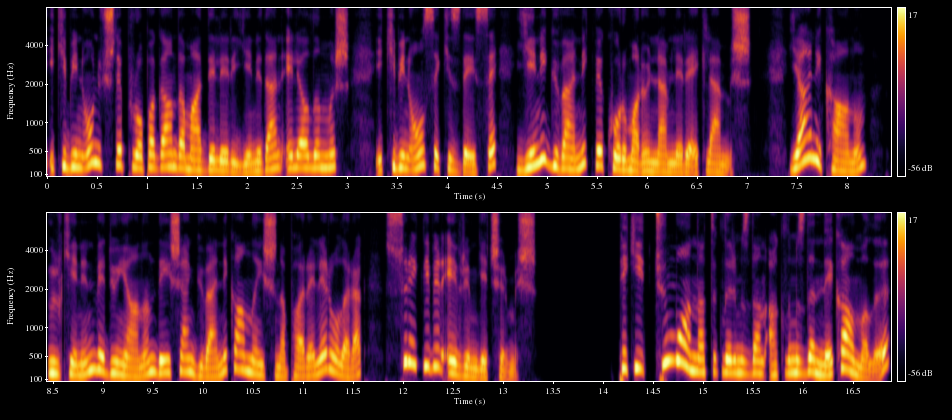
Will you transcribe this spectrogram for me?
2013'te propaganda maddeleri yeniden ele alınmış. 2018'de ise yeni güvenlik ve koruma önlemleri eklenmiş. Yani kanun, ülkenin ve dünyanın değişen güvenlik anlayışına paralel olarak sürekli bir evrim geçirmiş. Peki tüm bu anlattıklarımızdan aklımızda ne kalmalı?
